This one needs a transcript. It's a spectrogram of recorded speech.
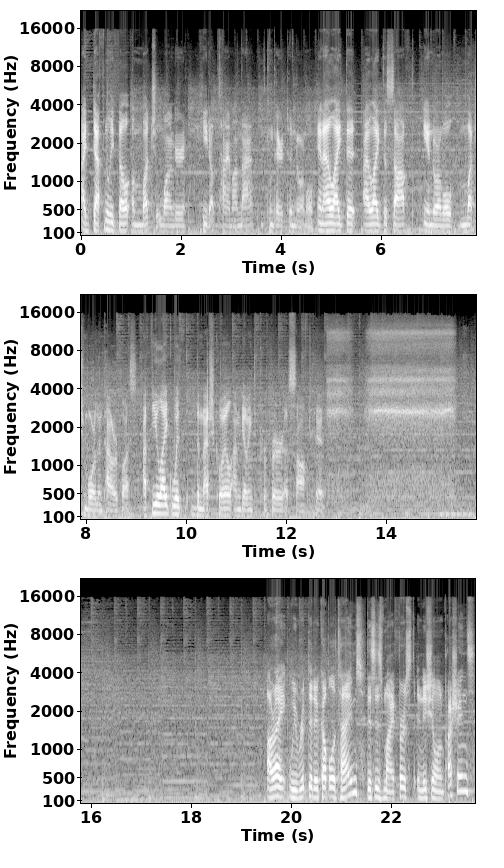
I definitely felt a much longer heat up time on that compared to normal. And I liked it. I like the soft and normal much more than Power Plus. I feel like with the mesh coil, I'm going to prefer a soft hit. Alright, we ripped it a couple of times. This is my first initial impressions.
